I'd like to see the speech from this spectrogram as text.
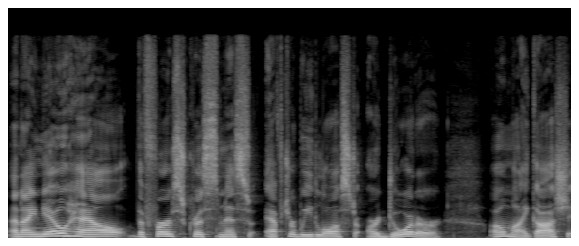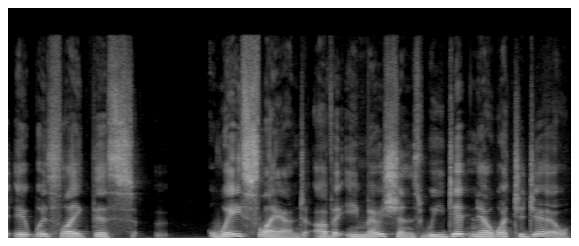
And I know how the first Christmas after we lost our daughter, oh my gosh, it was like this wasteland of emotions. We didn't know what to do.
